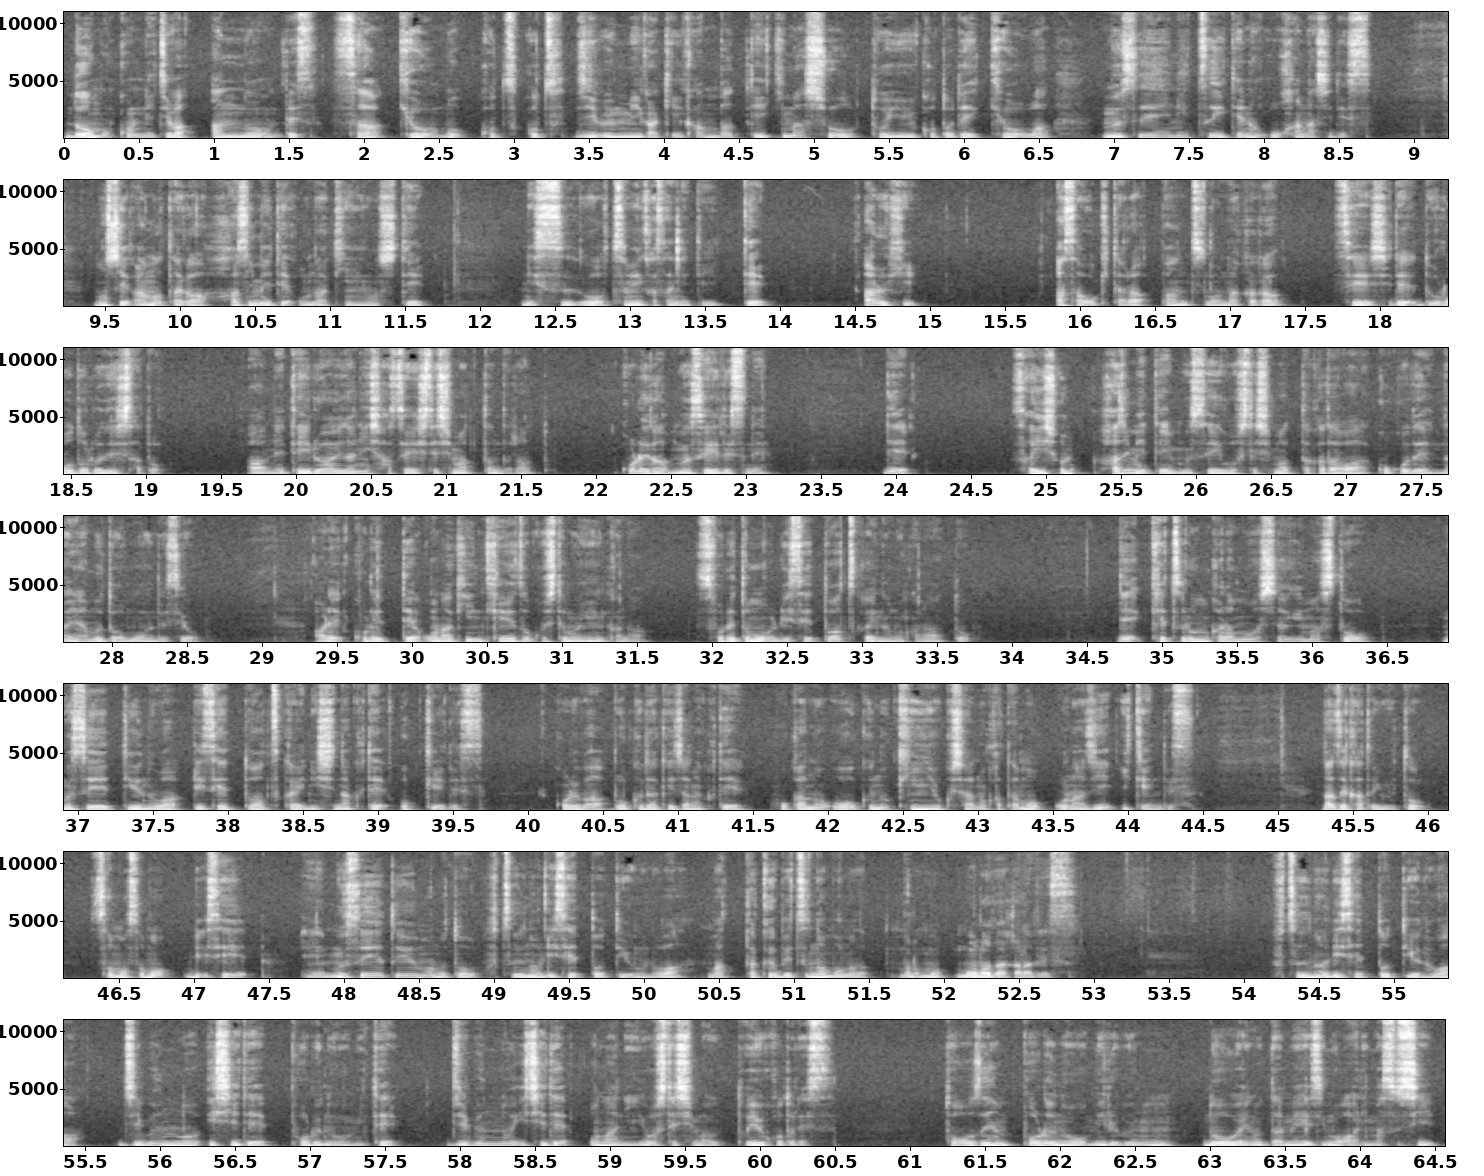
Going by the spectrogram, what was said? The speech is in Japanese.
どうもこんにちは、アンノーンです。さあ今日もコツコツ自分磨き頑張っていきましょうということで今日は無声についてのお話です。もしあなたが初めてオナキンをして日数を積み重ねていってある日朝起きたらパンツの中が精子でドロドロでしたと。あ寝ている間に射精してしまったんだなと。これが無声ですね。で最初初めて無声をしてしまった方はここで悩むと思うんですよ。あれこれってオナキン継続してもいいんかな？それともリセット扱いなのかな？と。で結論から申し上げますと無声っていうのはリセット扱いにしなくて OK です。これは僕だけじゃなくて他の多くの禁欲者の方も同じ意見です。なぜかというとそもそも理性、えー無声というものと普通のリセットっていうものは全く別のものものもものだからです。普通のリセットっていうのは自分の意思でポルノを見て自分の意思でオナニーをしてしまうということです。当然ポルノを見る分脳へのダメージもありますし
